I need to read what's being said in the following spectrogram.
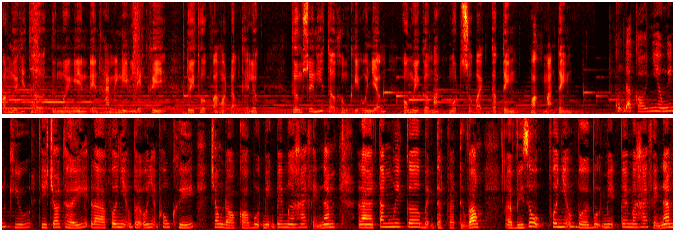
con người hít thở từ 10.000 đến 20.000 lít khí tùy thuộc vào hoạt động thể lực. Thường xuyên hít thở không khí ô nhiễm có nguy cơ mắc một số bệnh cấp tính hoặc mãn tính cũng đã có nhiều nghiên cứu thì cho thấy là phơi nhiễm bởi ô nhiễm không khí, trong đó có bụi mịn PM2,5 là tăng nguy cơ bệnh tật và tử vong. À, ví dụ, phơi nhiễm với bụi mịn PM2,5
